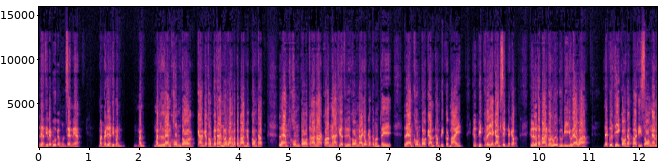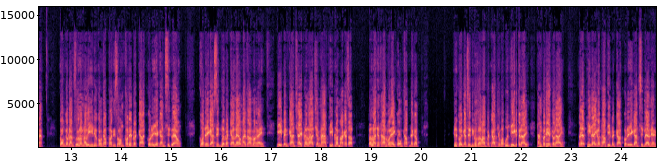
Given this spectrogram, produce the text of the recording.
เรื่องที่ไปพูดกับคุณเซนเนี่ยมันเป็นเรื่องที่มันมันมันแหลมคมต่อการกระทบกระทั่งระหว่างรัฐบาลกับกองทัพแหลมคมต่อฐานะความน่าเชื่อถือของนายกรัฐมนตรีแหลมคมต่อการทำผิดกฎหมายคือผิดกฎอัยการศึกนะครับคือรัฐบาลก็รู้อยู่ดีอยู่แล้วว่า ในพื้นที่กองทัพภาคที่สองนั่นน่ะกองกำลังสุรนารีหรือกองทัพภาคที่สองเขาได้ประกาศกฎอัยการศึกแล้วกฎอัยการศึกเมื่อประกาศแล้วหมายความว่าไงนี่เป็นการใช้พระราชอำนาจที่พระมหากษัตริย์พระราชทานไว้ให้กองทัพนะครับคือกฎการศึกนี่เขาสามารถประกาศเฉพาะพื้นที่ก็ได้ทั้งประเทศก็ได้ และที่ใดก็ตามที่ประกาศกฎอัยการศึกแล้วเนี่ย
